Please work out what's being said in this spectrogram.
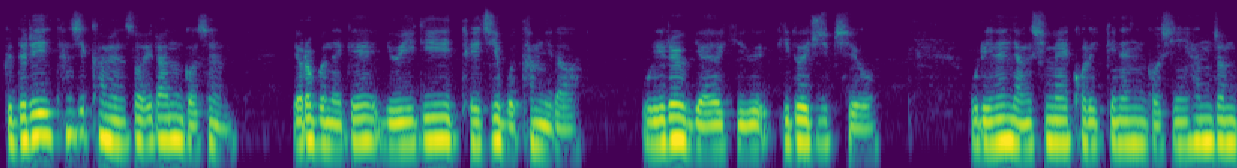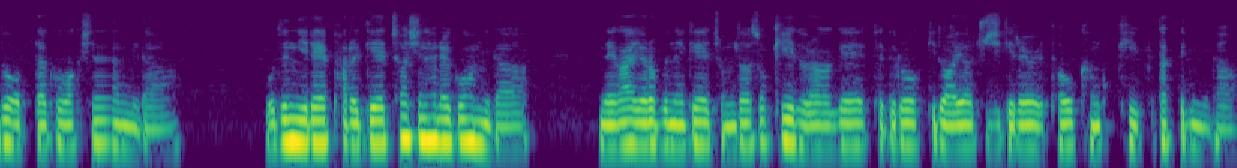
그들이 탄식하면서 일하는 것은 여러분에게 유익이 되지 못합니다. 우리를 위하여 기도, 해 주십시오. 우리는 양심에 거리끼는 것이 한 점도 없다고 확신합니다. 모든 일에 바르게 처신하려고 합니다. 내가 여러분에게 좀 더 속히 돌아가게 되도록 기도하여 주시기를 더욱 간곡히 부탁드립니다.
